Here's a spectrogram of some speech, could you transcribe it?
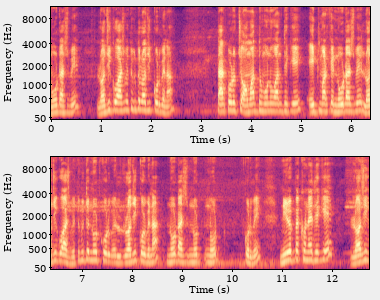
নোট আসবে লজিকও আসবে, তুমি তো লজিক করবে না। তারপর হচ্ছে অমাধ্যম অনুমান থেকে এইট মার্কের নোট আসবে লজিকও আসবে। তুমি তো নোট করবে লজিক করবে না নোট আস নোট নোট করবে। নিরপেক্ষ ন্যায় থেকে লজিক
